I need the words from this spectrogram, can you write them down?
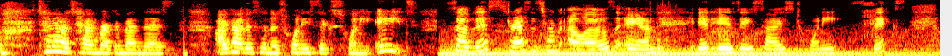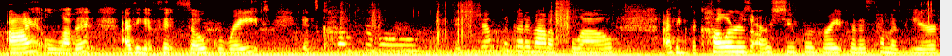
10 out of 10 recommend this. I got this in a 26, 28. So this dress is from Ellos and it is a size 26. I love it. I think it fits so great. It's comfortable. It's just a good amount of flow. I think the colors are super great for this time of year.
